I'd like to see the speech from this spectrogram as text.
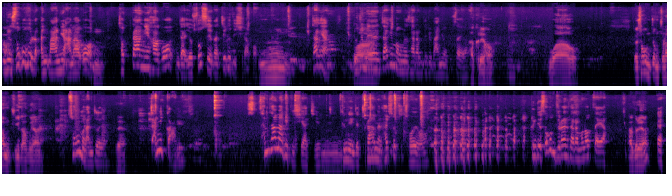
우리는 소금을 안- 많이 안 하고 음. 적당히 하고 이제 요 소스에다 찍어 드시라고. 음. 짜게 안. 요즘엔 짜게 먹는 사람들이 많이 없어요. 아, 그래요? 와우. 소금 좀 줄하면 주기도 하고요. 소금을 안 줘요. 네. 짜니까. 삼삼하게 드셔야지. 음. 근데 이제 주라 하면 할 수 없이 줘요. 근데 소금 주라는 사람은 없어요. 아, 그래요? 예,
